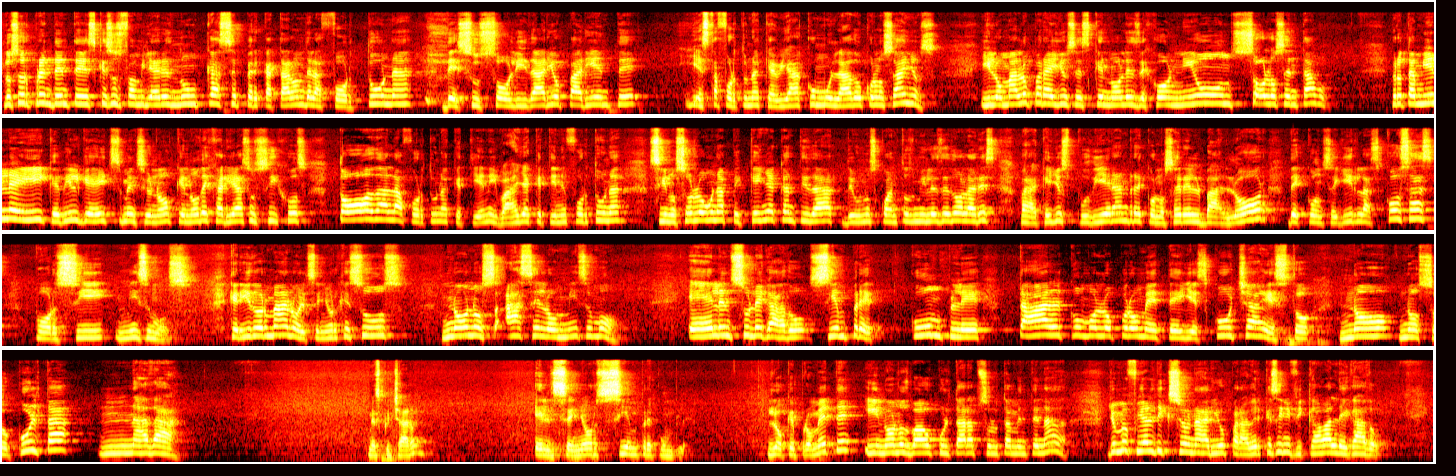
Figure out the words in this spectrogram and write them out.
Lo sorprendente es que sus familiares nunca se percataron de la fortuna de su solidario pariente y esta fortuna que había acumulado con los años. Y lo malo para ellos es que no les dejó ni un solo centavo. Pero también leí que Bill Gates mencionó que no dejaría a sus hijos toda la fortuna que tiene, y vaya que tiene fortuna, sino solo una pequeña cantidad de unos cuantos miles de dólares para que ellos pudieran reconocer el valor de conseguir las cosas por sí mismos. Querido hermano, el Señor Jesús no nos hace lo mismo. Él en su legado siempre cumple tal como lo promete y escucha esto, no nos oculta nada. ¿Me escucharon? El Señor siempre cumple lo que promete y no nos va a ocultar absolutamente nada. Yo me fui al diccionario para ver qué significaba legado.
